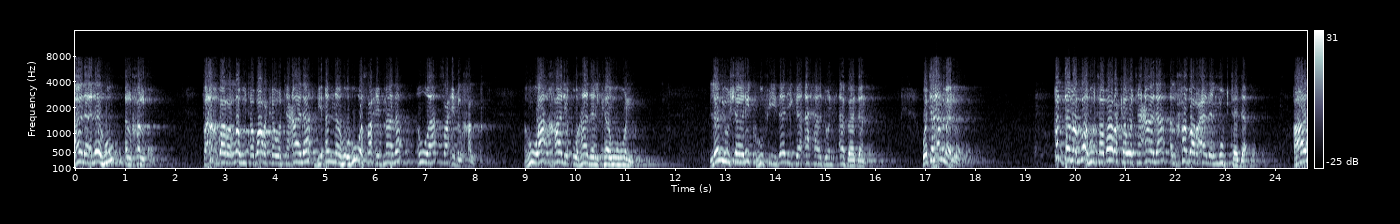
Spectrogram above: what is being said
ألا له الخلق. فأخبر الله تبارك وتعالى بأنه هو صاحب ماذا؟ هو صاحب الخلق. هو خالق هذا الكون. لم يشاركه في ذلك أحد أبدا. وتأملوا قدم الله تبارك وتعالى الخبر على المبتدأ. قال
